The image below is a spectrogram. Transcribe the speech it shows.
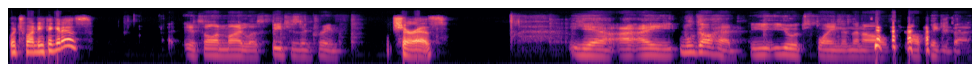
Which one do you think it is? It's on my list, Beaches and Cream. Sure is. Yeah, I, I well go ahead. You, you explain and then I'll I'll piggyback.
